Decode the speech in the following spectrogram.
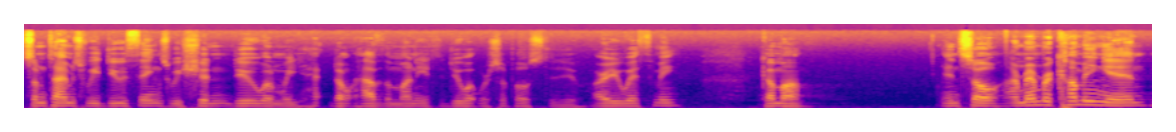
sometimes we do things we shouldn't do when we don't have the money to do what we're supposed to do. Are you with me? Come on. And so I remember coming in.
